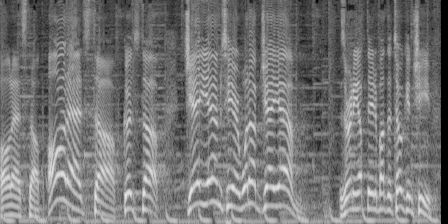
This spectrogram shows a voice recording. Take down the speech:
All that stuff. All that stuff. Good stuff. JM's here. What up, JM? Is there any update about the token chief?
